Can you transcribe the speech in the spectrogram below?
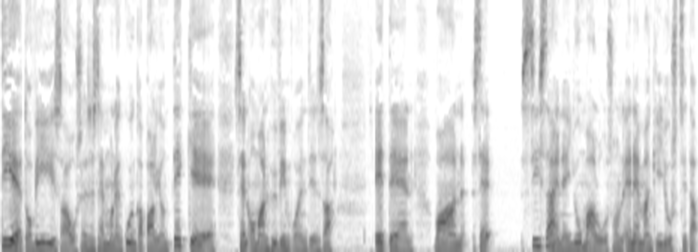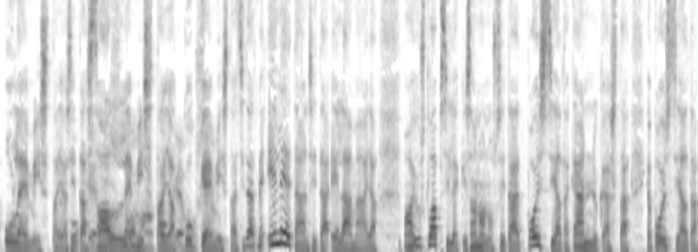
tietoviisaus ja se semmoinen kuinka paljon tekee sen oman hyvinvointinsa eteen, vaan se sisäinen jumaluus on enemmänkin just sitä olemista ja, ja sitä sallemista ja kokemista. Että sitä, että me eletään sitä elämää. Ja mä oon just lapsillekin sanonut sitä, että pois sieltä kännykästä ja pois sieltä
